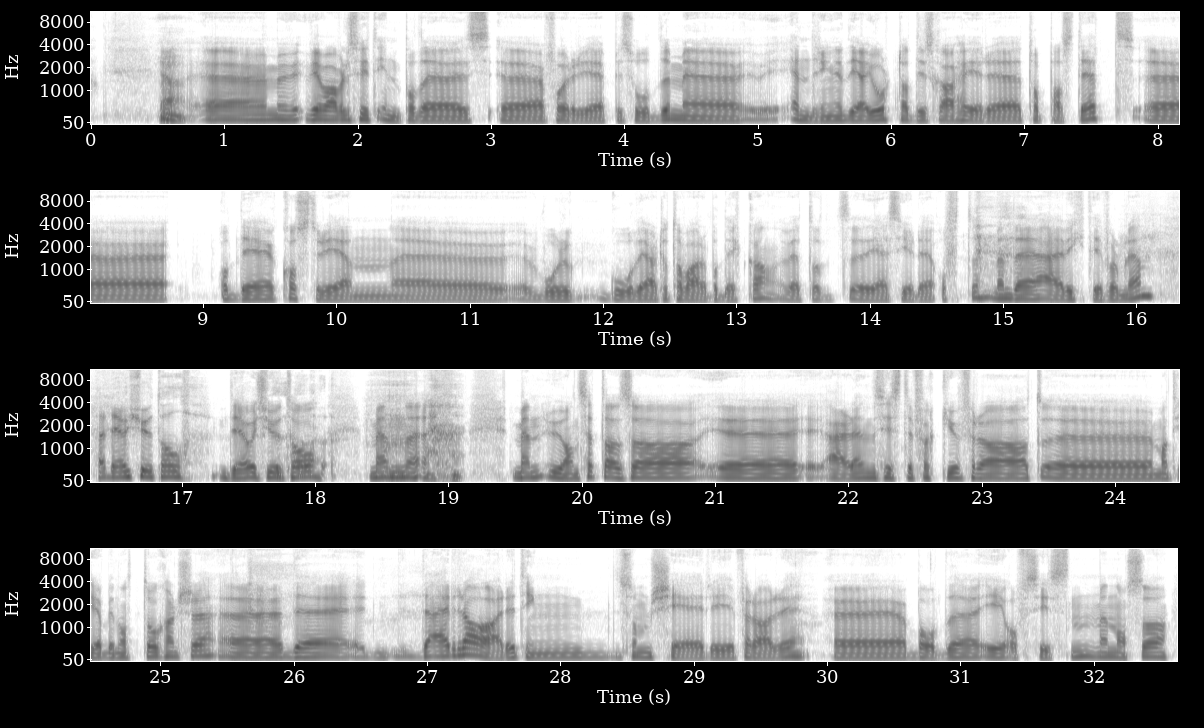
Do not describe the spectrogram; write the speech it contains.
Ja, mm. men vi- var vel så vidt inne på det eh, forrige episode, med endringene de har gjort, at de skal ha høyere topphastighet. eh, og det koster igjen eh, hvor gode de er til å ta vare på dekka. Jeg vet at jeg sier det ofte, men det er viktig i Formel 1. Det er det og 2012. Det og 2012. Men, eh, men uansett, altså så eh, er det en siste fuck you fra uh, Mattia Binotto, kanskje. Eh, det, det er rare ting som skjer i Ferrari, eh, både i offseason, men også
